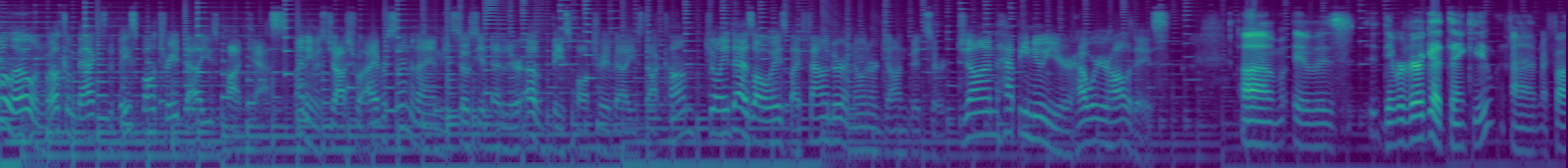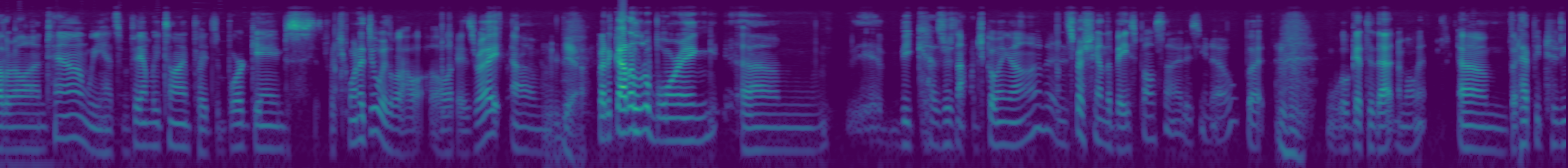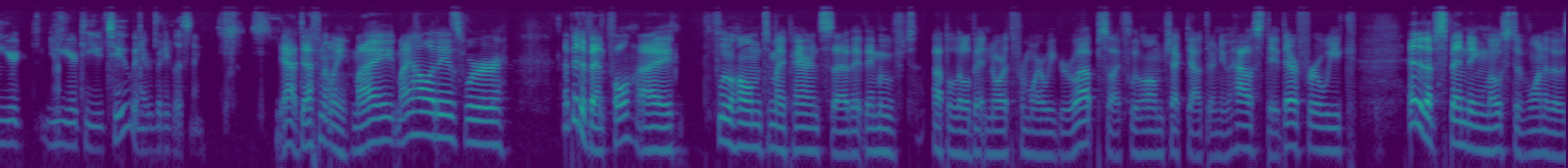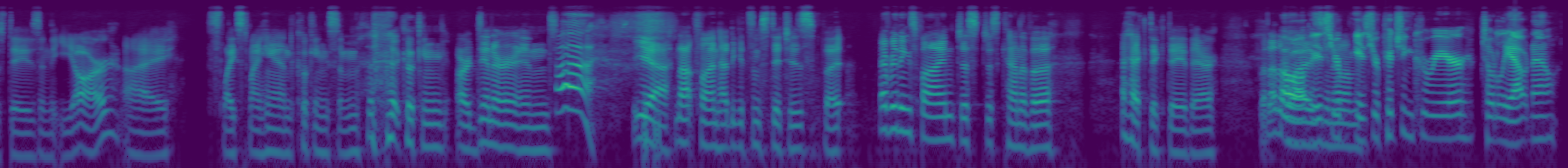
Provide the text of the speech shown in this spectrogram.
Hello, and welcome back to the Baseball Trade Values Podcast. My name is Joshua Iverson, and I am the Associate Editor of BaseballTradeValues.com, joined as always by founder and owner John Bitzer. John, Happy New Year. How were your holidays? Um, it was they were very good, thank you. Uh, my father-in-law in town. We had some family time, played some board games. That's what you want to do with holidays, right? Um, Yeah. but it got a little boring um, because there's not much going on, and especially on the baseball side, as you know. But Mhm. we'll get to that in a moment. Um, but happy to New Year, New Year to you too, and everybody listening. Yeah, definitely. My my holidays were a bit eventful. I flew home to my parents. Uh, they they moved up a little bit north from where we grew up, so I flew home, checked out their new house, stayed there for a week. Ended up spending most of one of those days in the ER. I sliced my hand cooking some cooking our dinner and Ah, yeah, not fun. Had to get some stitches, but everything's fine. Just just kind of a a hectic day there. But otherwise oh, otherwise, is you know, your I'm- is your pitching career totally out now?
